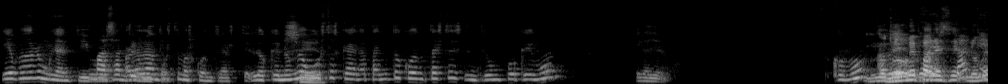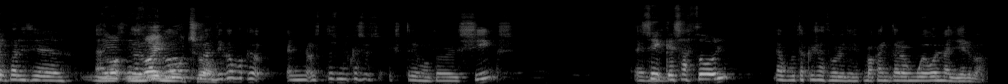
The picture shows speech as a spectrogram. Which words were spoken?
Quiero ponerlo muy antiguo. Más Ahora le han puesto más contraste. Lo que no Sí. me gusta es que haya tanto contraste entre un Pokémon y la hierba. ¿Cómo? No No me ¿qué parece... No me parece... No, Lo no hay digo- mucho. Lo digo porque en, esto es un caso extremo, pero el Shinx. el- Sí, que es azul. La puta que es azul y dices, va a cantar un huevo en la hierba.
